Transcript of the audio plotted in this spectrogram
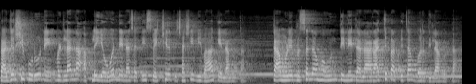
राजर्षी गुरुने वडिलांना आपले यौवन देण्यासाठी स्वेच्छेने तिच्याशी विवाह केला होता. त्यामुळे प्रसन्न होऊन तिने त्याला राज्यप्राप्तीचा वर दिला होता.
